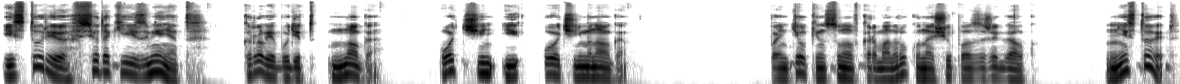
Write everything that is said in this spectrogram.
Историю все-таки изменят. Крови будет много. Очень и очень много. Пантелкин сунул в карман руку, нащупал зажигалку. «Не стоит».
